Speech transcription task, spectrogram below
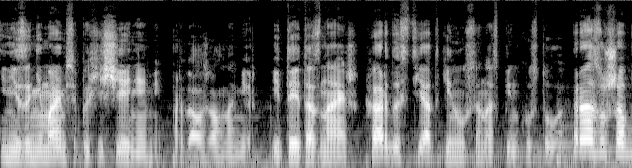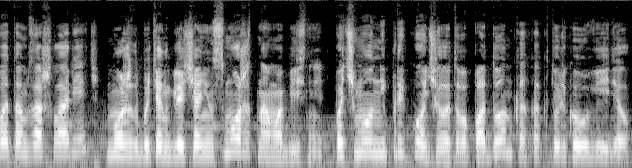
и не занимаемся похищениями», – продолжал Намир. «И ты это знаешь». Хардости откинулся на спинку стула. «Раз уж об этом зашла речь, может быть, англичанин сможет нам объяснить, почему он не прикончил этого подонка, как только увидел?»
